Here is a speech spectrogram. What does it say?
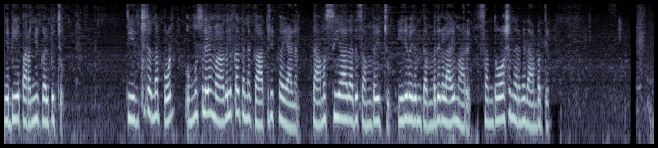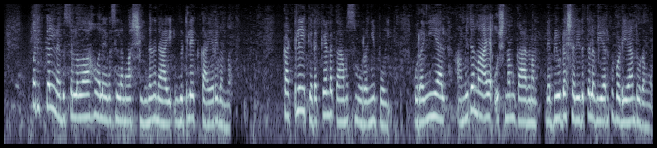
നബിയെ പറഞ്ഞു കേൾപ്പിച്ചു. തിരിച്ചു ചെന്നപ്പോൾ ഉമ്മുസുലൈം വാതിൽക്കൽ തന്നെ കാത്തിരിക്കുകയാണ്. താമസിയാതെ അത് സംഭവിച്ചു. ഇരുവരും ദമ്പതികളായി മാറി. സന്തോഷം നിറഞ്ഞ ദാമ്പത്യം. ഒരിക്കൽ നബി സല്ലാഹു അലൈഹി വസ്ലമ ക്ഷീണിതനായി വീട്ടിലേക്ക് കയറി വന്നു. കട്ടിലിൽ കിടക്കേണ്ട താമസം ഉറങ്ങിപ്പോയി. ഉറങ്ങിയാൽ അമിതമായ ഉഷ്ണം കാരണം നബിയുടെ ശരീരത്തിൽ വിയർപ്പ് പൊടിയാൻ തുടങ്ങും.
